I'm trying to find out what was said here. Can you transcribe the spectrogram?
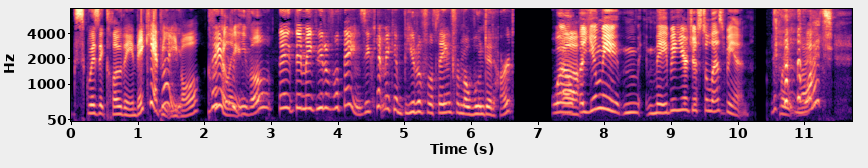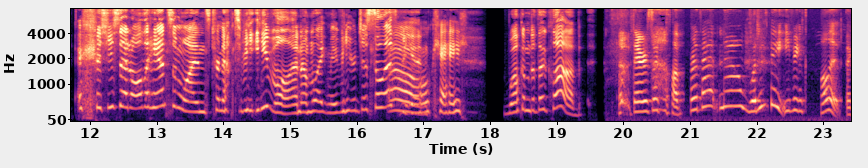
exquisite clothing, they can't be Right. evil. They can Clearly, be evil. They they make beautiful things. You can't make a beautiful thing from a wounded heart. Well, uh, Ugh. Ayumi, m- maybe you're just a lesbian. Wait, what? What? Because she said all the handsome ones turn out to be evil. And I'm like, maybe you're just a lesbian. Oh, okay. Welcome to the club. There's a club for that now. What do they even call it? The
